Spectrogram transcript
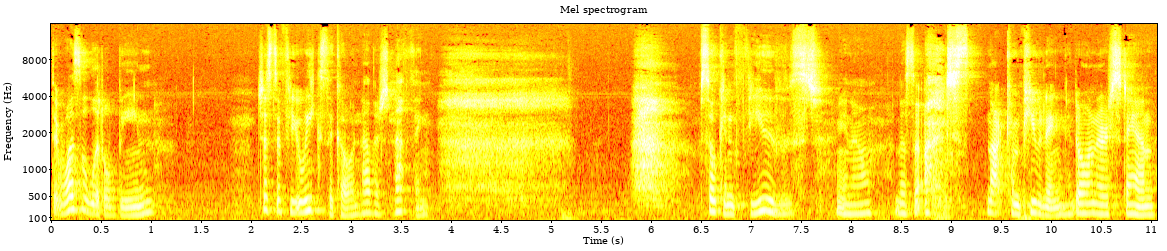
There was a little bean just a few weeks ago, and now there's nothing. I'm so confused, you know. Doesn't, just not computing. I don't understand.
